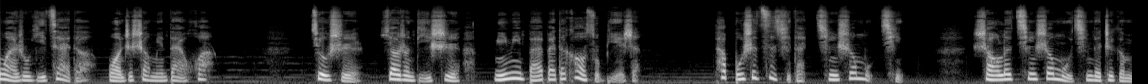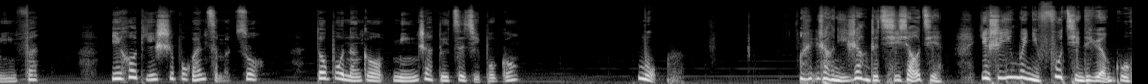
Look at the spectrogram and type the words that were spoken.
婉如一再的往这上面带话，就是要让狄氏明明白白的告诉别人，她不是自己的亲生母亲，少了亲生母亲的这个名分，以后狄氏不管怎么做，都不能够明着对自己不公。母，让你让着齐小姐，也是因为你父亲的缘故。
